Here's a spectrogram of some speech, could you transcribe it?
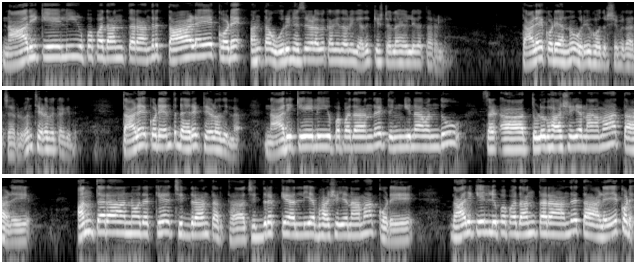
ನಾರಿಕೇಲಿ ಉಪಪದಾಂತರ ಅಂದ್ರೆ ತಾಳೆ, ಕೊಡೆ ಅಂತ ಊರಿನ ಹೆಸರು ಹೇಳಬೇಕಾಗಿದೆ ಅವರಿಗೆ. ಅದಕ್ಕೆ ಇಷ್ಟೆಲ್ಲ ಹೇಳಿಗತ್ತಾರಲ್ಲಿ ತಾಳೆ, ಕೊಡೆ ಅನ್ನೋ ಊರಿಗೆ ಹೋದ್ರು ಶ್ರೀಮದಾಚಾರ್ಯರು ಅಂತ ಹೇಳಬೇಕಾಗಿದೆ. ತಾಳೆ, ಕೊಡೆ ಅಂತ ಡೈರೆಕ್ಟ್ ಹೇಳೋದಿಲ್ಲ. ನಾರಿಕೇಲಿ ಉಪಪದ ಅಂದ್ರೆ ತೆಂಗಿನ ಒಂದು ತುಳು ಭಾಷೆಯ ನಾಮ ತಾಳೆ. ಅಂತರ ಅನ್ನೋದಕ್ಕೆ ಛಿದ್ರ ಅಂತ ಅರ್ಥ. ಛಿದ್ರಕ್ಕೆ ಅಲ್ಲಿಯ ಭಾಷೆಯ ನಾಮ ಕೊಡೆ. ನಾರಿಕೇಲಿ ಉಪಪದ ಅಂತರ ಅಂದ್ರೆ ತಾಳೆ, ಕೊಡೆ.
